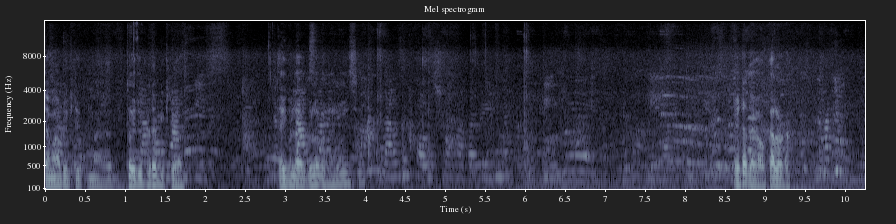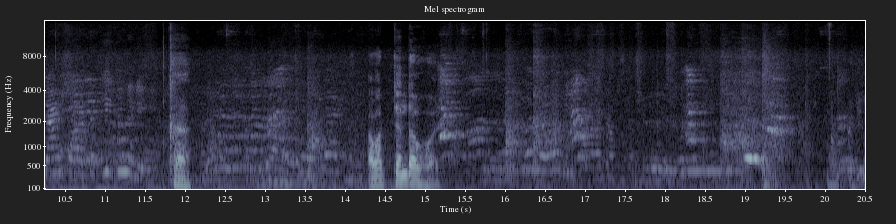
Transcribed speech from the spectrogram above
জামা বিক্রি তৈরি করে বিক্রি হয় এইগুলো এগুলো বানানো হয়েছে। এটা দেখাও, কালোটা? হ্যাঁ আবার টেন্ডাও হয় এগুলো mango obviously এগুলো পাওয়া যায়। যে ডিজাইন করবেন আমরা বানাতে পারব ও আচ্ছা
